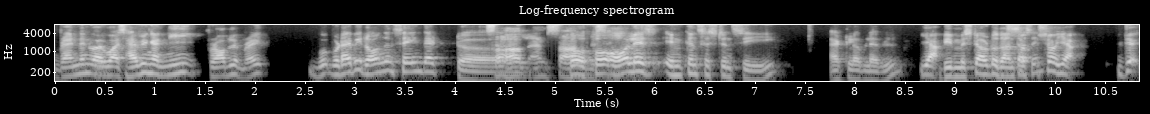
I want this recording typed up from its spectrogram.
brandon was having a knee problem right would i be wrong in saying that uh, Sahal and Sahal for, for all his inconsistency at club level yeah we missed out Udanta so, Singh? so yeah the,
